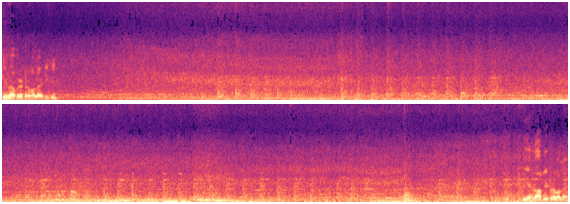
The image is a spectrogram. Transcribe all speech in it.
یہ وائبریٹر والا ہے، ٹھیک ہے۔ یہ ہزار لیٹر والا ہے۔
